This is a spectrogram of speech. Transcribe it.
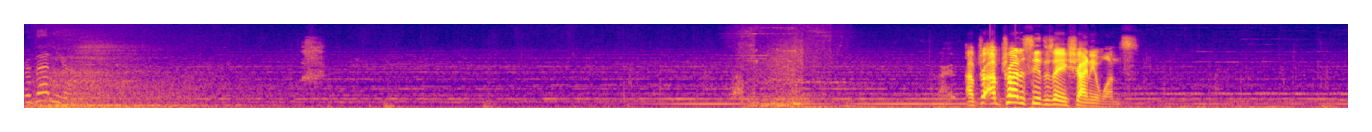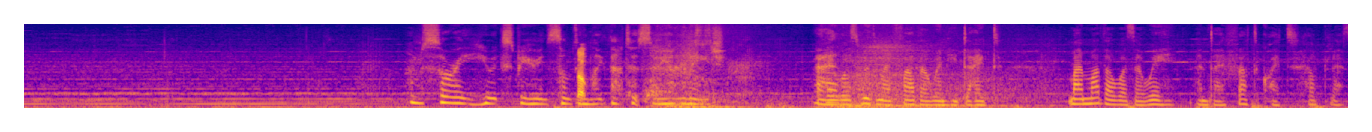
Revelio. I'm, tr I'm trying to see if there's any shiny ones. I'm sorry you experienced something oh. like that at so young an age. I was with my father when he died. My mother was away, and I felt quite helpless.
